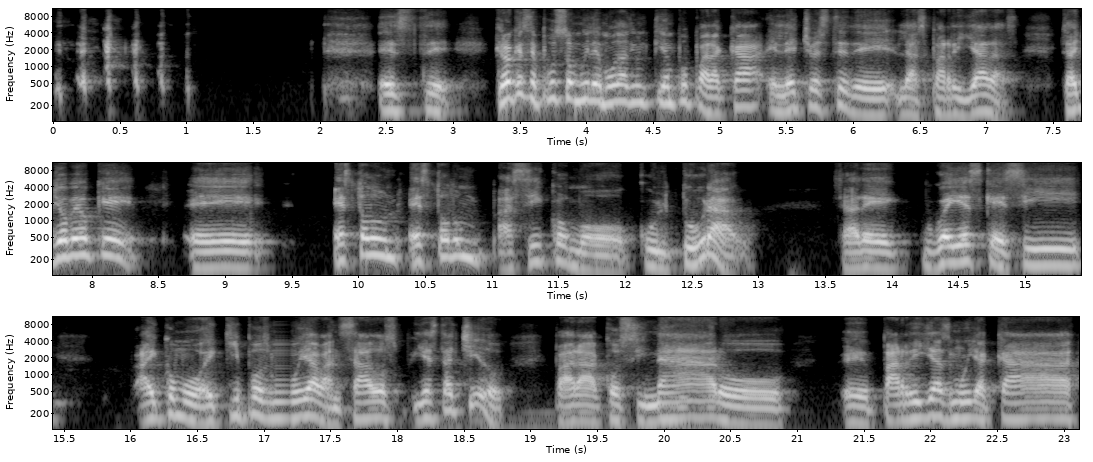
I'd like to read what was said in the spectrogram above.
Este, creo que se puso muy de moda de un tiempo para acá el hecho este de las parrilladas. O sea, yo veo que eh, es todo un, es todo un, así como cultura. O sea, de güeyes que sí hay como equipos muy avanzados y está chido para cocinar o eh, parrillas muy acá,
